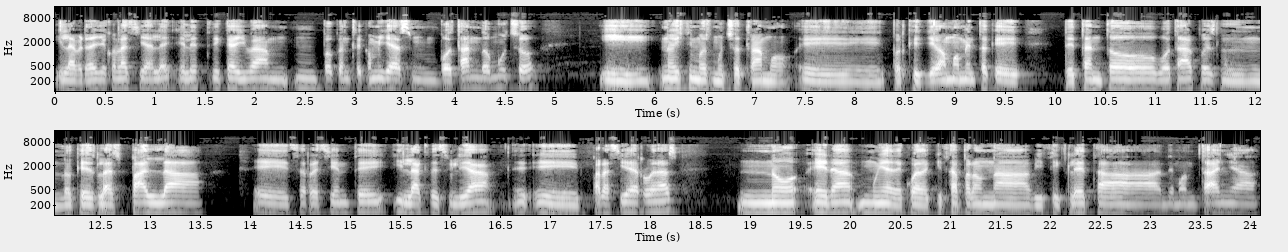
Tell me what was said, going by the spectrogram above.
y la verdad yo con la silla eléctrica iba un poco entre comillas botando mucho y no hicimos mucho tramo eh, porque llega un momento que de tanto botar pues lo que es la espalda eh, se resiente y la accesibilidad eh, para silla de ruedas no era muy adecuada quizá para una bicicleta de montaña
